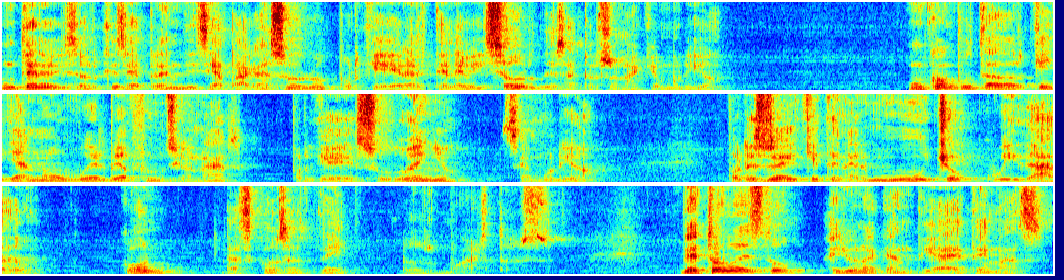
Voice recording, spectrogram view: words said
Un televisor que se prende y se apaga solo porque era el televisor de esa persona que murió. Un computador que ya no vuelve a funcionar porque su dueño se murió. Por eso hay que tener mucho cuidado con las cosas de los muertos. De todo esto hay una cantidad de temas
